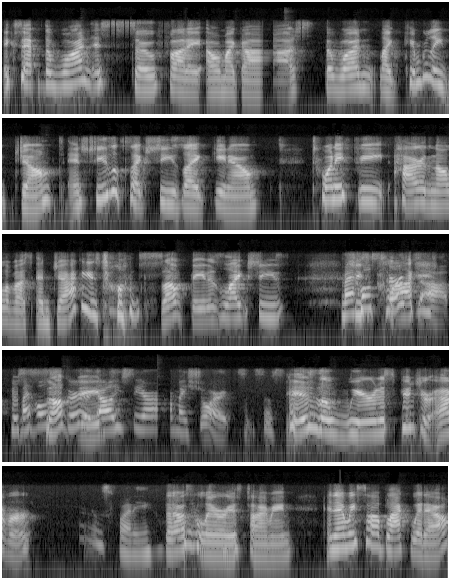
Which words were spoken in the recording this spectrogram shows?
Except the one is so funny. Oh my gosh. The one, like, Kimberly jumped, and she looks like she's, like, you know, 20 feet higher than all of us. And Jackie is doing something. It's like she's, My She's whole skirt's up. My whole something. skirt. All you see are my shorts. It's so it is the weirdest picture ever. It was funny. That was hilarious timing. And then we saw Black Widow.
